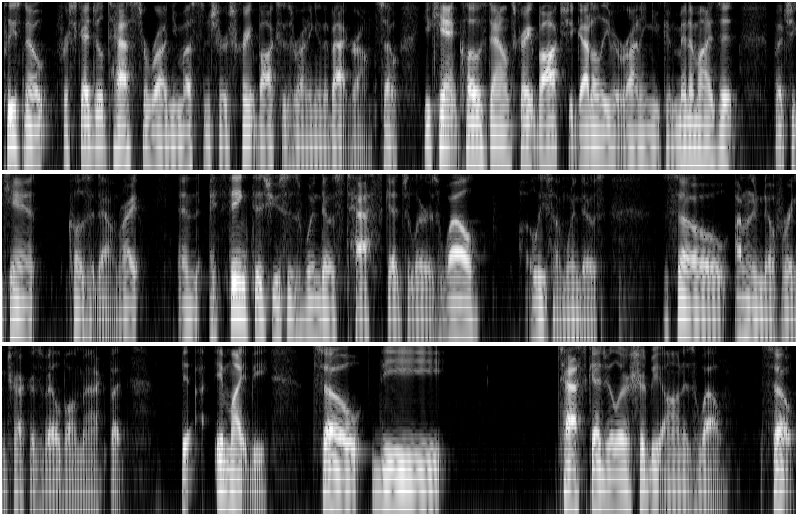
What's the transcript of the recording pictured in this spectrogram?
Please note, for scheduled tasks to run, you must ensure Scrapebox is running in the background. So you can't close down Scrapebox. You got to leave it running. You can minimize it, but you can't close it down, right? And I think this uses Windows Task Scheduler as well, at least on Windows. So I don't even know if Rank Tracker is available on Mac, but It, it might be. So the task scheduler should be on as well. So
